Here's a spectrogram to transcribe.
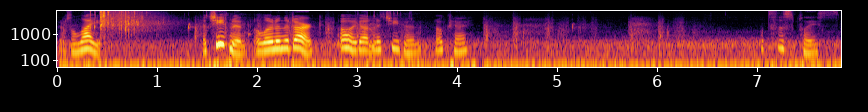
There's a light. Achievement! Alone in the dark. Oh, I got an achievement. Okay. What's this place?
